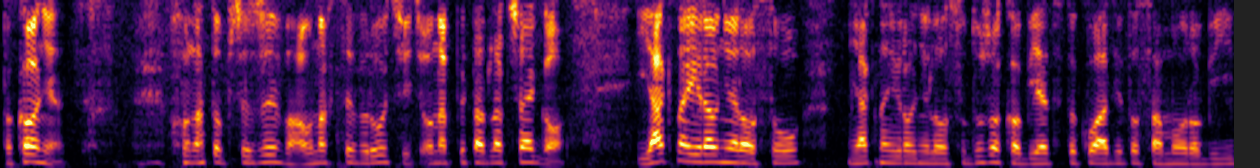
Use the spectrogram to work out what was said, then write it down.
To koniec. Ona to przeżywa, ona chce wrócić, ona pyta dlaczego. Jak na ironię losu, jak na ironię losu, dużo kobiet dokładnie to samo robi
